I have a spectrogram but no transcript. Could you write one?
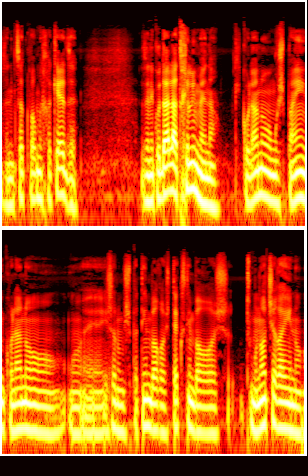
אז אני קצת כבר מחכה את זה. זה נקודה להתחיל ממנה, כי כולנו מושפעים, כולנו, אה, יש לנו משפטים בראש, טקסטים בראש, תמונות שראינו.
